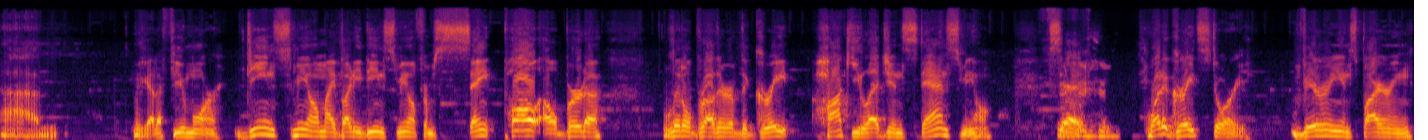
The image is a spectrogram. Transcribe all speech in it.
Um, we got a few more. Dean Smyl, my buddy Dean Smyl from St. Paul, Alberta, little brother of the great hockey legend Stan Smyl, said, What a great story. Very inspiring.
